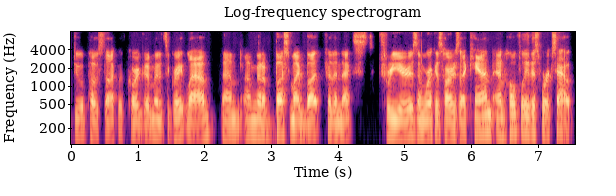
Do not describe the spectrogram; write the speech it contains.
do a postdoc with Corey Goodman. It's a great lab. And I'm going to bust my butt for the next three years and work as hard as I can. And hopefully this works out.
